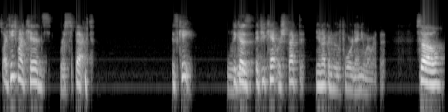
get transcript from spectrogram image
So I teach my kids respect is key. Mhm. Because if you can't respect it, you're not going to move forward anywhere with it. So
